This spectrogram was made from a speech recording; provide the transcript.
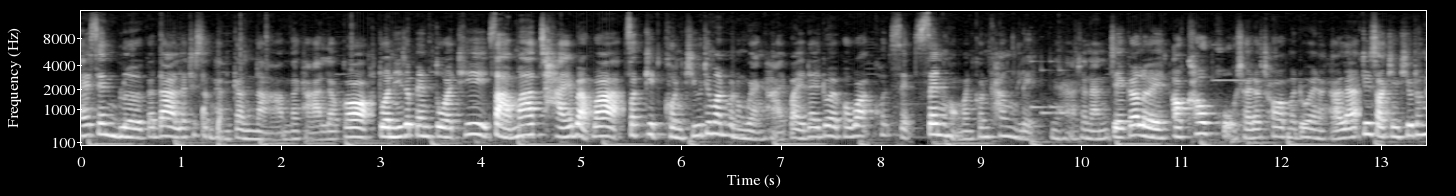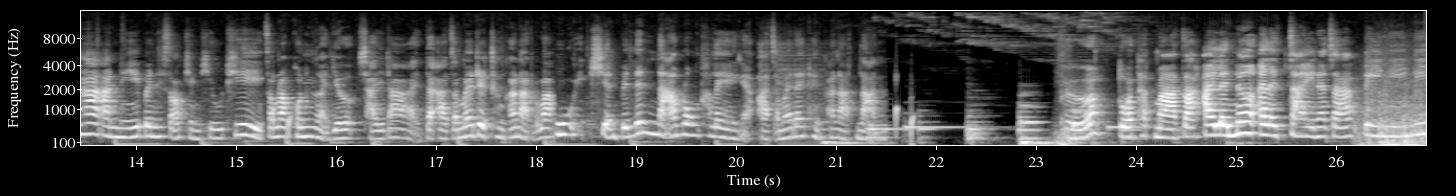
ให้เส้นเบลอก็ได้และที่สำคัญกันน้ำนะคะ แล้วก็ตัวนี้จะเป็นตัวที่สามารถใช้แบบว่าสกิดขนคิ้วที่มันแหว่งหายไปได้ด้วยเพราะว่าคนเซ็ปต์เส้นของมันค่อนข้างเล็กนะคะฉะนั้นเจก็เลยเอาเข้าโผใช้แล้วชอบมาด้วยนะคะ และดินสอเขียนคิ้วทั้ง 5 อันนี้เป็นดินสอเขียนคิ้วที่สำหรับคนเหงื่อเยอะใช้ได้ แต่อาจจะไม่เด็ดถึงขนาดว่าอุ้ยเขียนไปเล่นน้ำลงทะเลเนี่ยอาจจะไม่ได้ถึงขนาดนั้นเออตัวถัดมาจ้ะอายไลเนอร์อะไรใจนะจ๊ะ ปีนี้นี่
